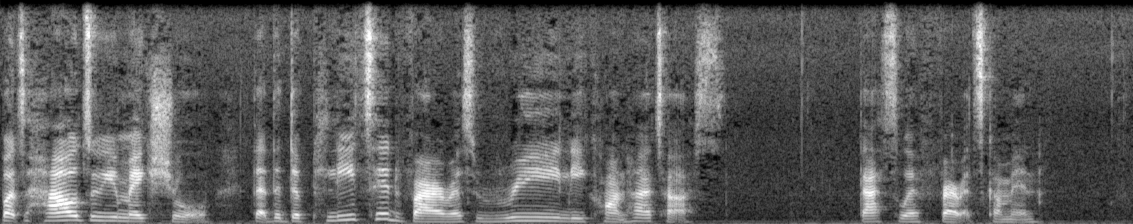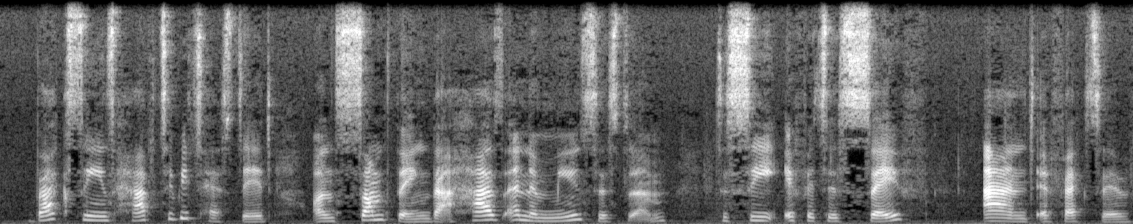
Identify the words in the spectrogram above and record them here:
But how do we make sure that the depleted virus really can't hurt us? That's where ferrets come in. Vaccines have to be tested on something that has an immune system to see if it is safe and effective.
